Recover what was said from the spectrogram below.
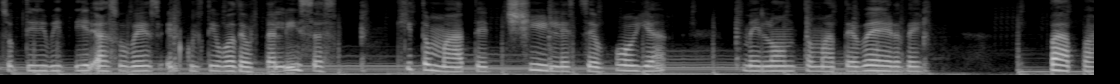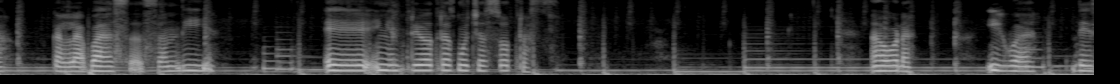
subdividir a su vez el cultivo de hortalizas, jitomate, chile, cebolla, melón, tomate verde, papa, calabaza, sandía, eh, entre otras muchas otras. Ahora, igual, de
